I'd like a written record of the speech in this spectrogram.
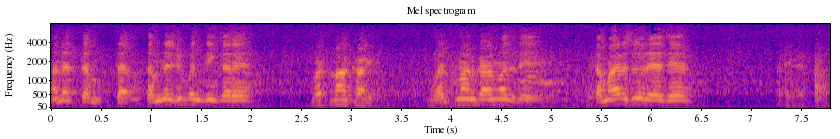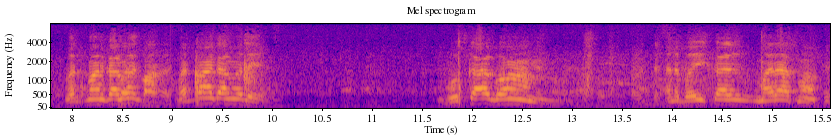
અને તમ- તમ- તમને શું પંચિંગ કરે? વર્તમાન કાળ વર્તમાન કાળમાં જ રે. તમારે શું રહે છે? વર્તમાન કાળમાં વર્તમાન કાળમાં રહે ભૂતકાળ ગોમ અને ભવિષ્યકાળ મારા હાથમાં આપે.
